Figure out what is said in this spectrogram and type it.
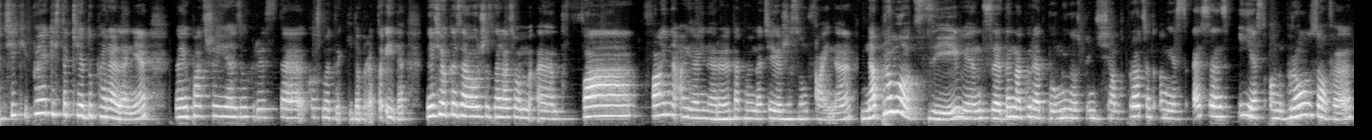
faciki, po jakieś takie duperele, nie? No i patrzę, Jezu Chryste, kosmetyki, dobra, to idę. No i się okazało, że znalazłam e, dwa fajne eyelinery, tak mam nadzieję, że są fajne, na promocji, więc ten akurat był minus 50%, on jest Essence i jest on brązowy,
